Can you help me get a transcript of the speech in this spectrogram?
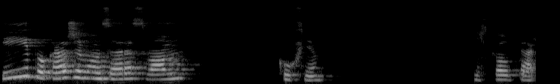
І покажемо зараз вам кухню. Ласкаво Так.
